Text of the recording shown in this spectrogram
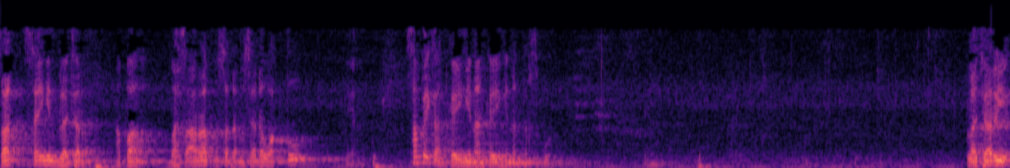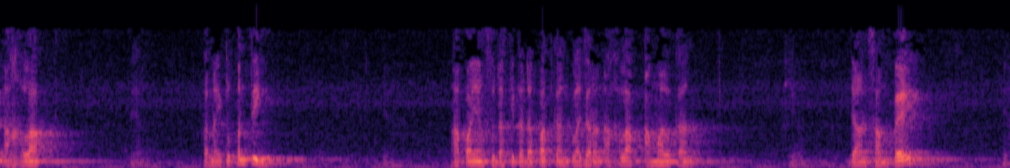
Ustaz, saya ingin belajar apa bahasa Arab, Ustaz masih ada waktu, ya. Sampaikan keinginan-keinginan tersebut. Ya. Pelajari akhlak, ya. karena itu penting. Ya. Apa yang sudah kita dapatkan pelajaran akhlak, amalkan. Ya. Jangan sampai ya,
